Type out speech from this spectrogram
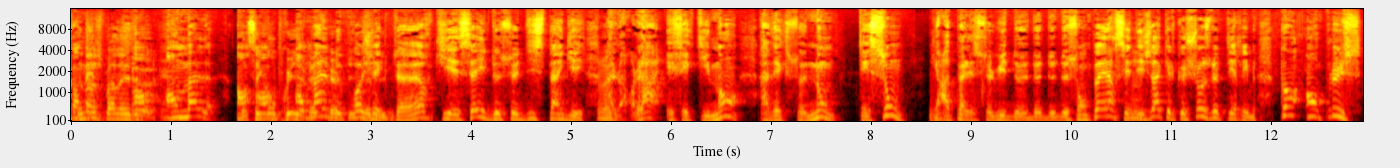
non, je parlais de... en, mal, en, compris en mal de projecteurs qui essayent de se distinguer. Alors là, effectivement, avec ce nom Tesson, qui rappelle celui de, de, de, son père, c'est mm. déjà quelque chose de terrible. Quand en plus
